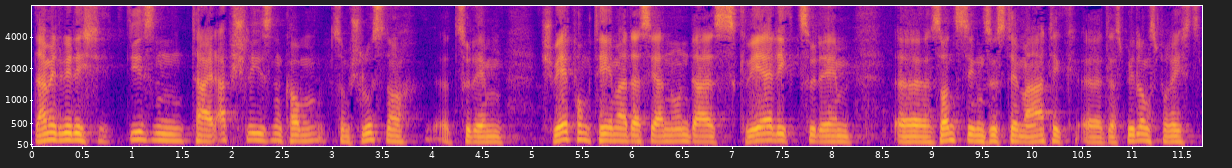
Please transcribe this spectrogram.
Damit will ich diesen Teil abschließen und komme zum Schluss noch äh, zu dem Schwerpunktthema, das ja nun das quer liegt zu dem äh, sonstigen Systematik äh, des Bildungsberichts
